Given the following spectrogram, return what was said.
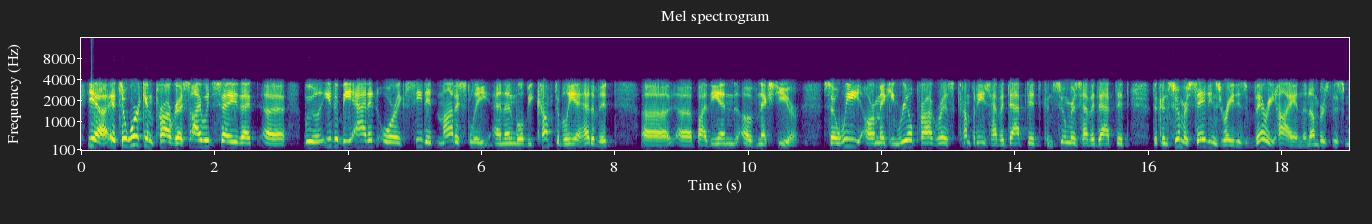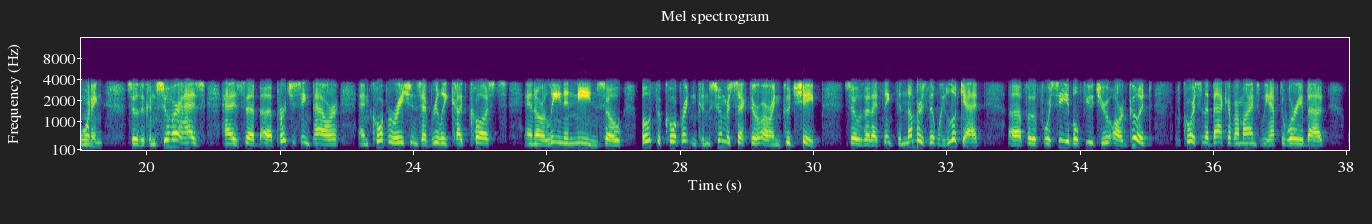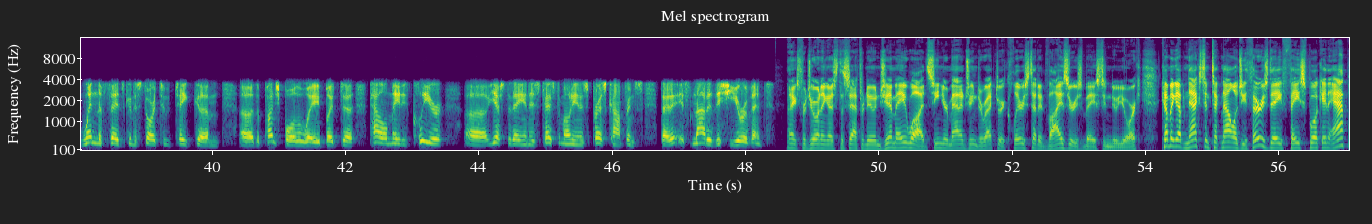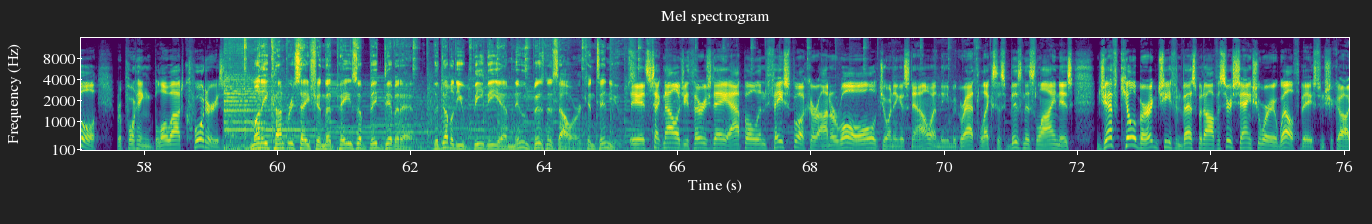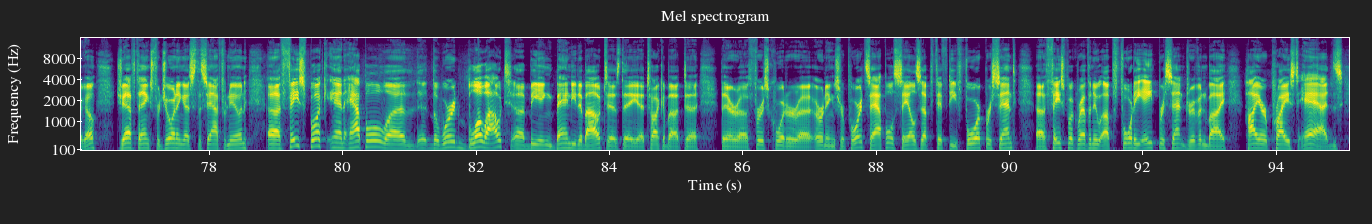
Yeah, it's a work in progress. I would say that we will either be at it or exceed it modestly, and then we'll be comfortably ahead of it uh, uh, by the end of next year. So we are making real progress. Companies have adapted, consumers have adapted. The consumer savings rate is very high in the numbers this morning. So the consumer has has uh, uh, purchasing power, and corporations have really cut costs and are lean and mean. So both the corporate and consumer sector are in good shape. So that I think the numbers that we look at uh, for the foreseeable future are good. Of course, in the back of our minds, we have to worry about when the Fed's going to start to take um, uh, the punch bowl away. But uh, Powell made it clear uh, yesterday in his testimony in his press conference that it's not a this year event. Thanks for joining us this afternoon. Jim Awad, Senior Managing Director at Clearstead Advisors based in New York. Coming up next in Technology Thursday, Facebook and Apple reporting blowout quarters. Money conversation that pays a big dividend. The WBBM Noon Business Hour continues. It's Technology Thursday. Apple and Facebook are on a roll. Joining us now on the McGrath Lexus business line is Jeff Kilberg, Chief Investment Officer, Sanctuary Wealth based in Chicago. Jeff, thanks for joining us this afternoon. Uh, Facebook and Apple, uh, the, the, word blowout uh, being bandied about as they uh, talk about uh, their uh, first quarter earnings reports. Apple sales up 54%, Facebook revenue up 48%, driven by higher priced ads.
